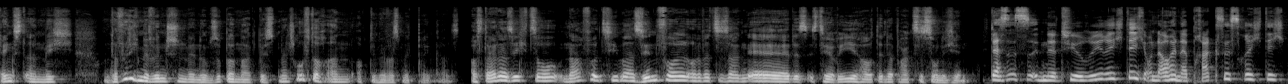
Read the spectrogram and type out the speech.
denkst an mich. Und da würde ich mir wünschen, wenn du im Supermarkt bist, Mensch, ruf doch an, ob du mir was mitbringen kannst. Aus deiner Sicht so nachvollziehbar, sinnvoll oder würdest du sagen, äh, das ist Theorie, haut in der Praxis so nicht hin? Das ist in der Theorie richtig und auch in der Praxis richtig.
